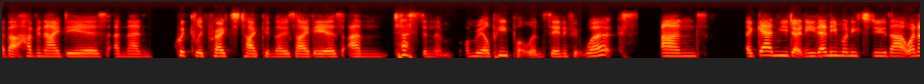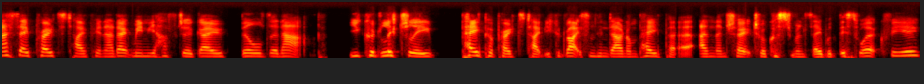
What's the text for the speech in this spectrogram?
about having ideas and then quickly prototyping those ideas and testing them on real people and seeing if it works. And again, you don't need any money to do that. When I say prototyping, I don't mean you have to go build an app. You could literally paper prototype you could write something down on paper and then show it to a customer and say would this work for you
